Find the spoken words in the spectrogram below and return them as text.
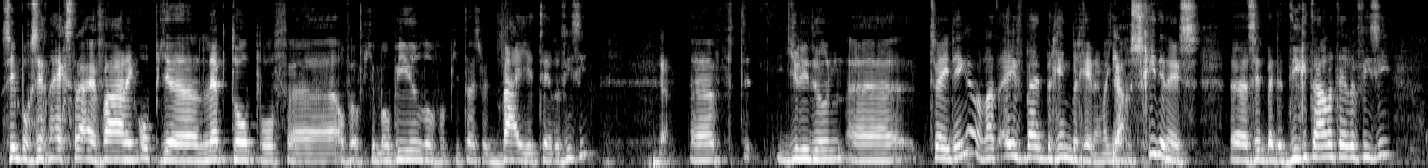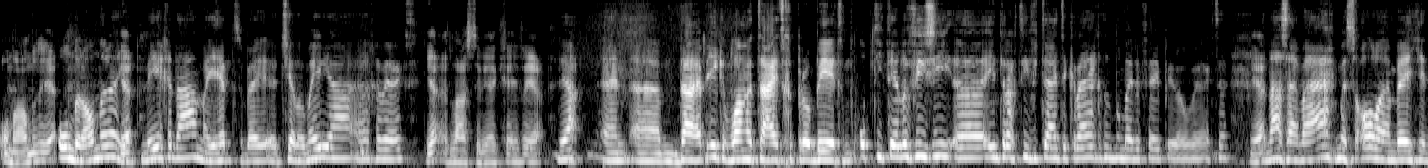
simpel gezegd een extra ervaring op je laptop of, eh, of op je mobiel of op je touchpad bij je televisie. Ja. Eh, jullie doen eh, twee dingen. Laten we even bij het begin beginnen. Want jouw geschiedenis eh, zit bij de digitale televisie. Onder andere, ja. Onder andere, je Ja. hebt meer gedaan, maar je hebt bij eh, Cello Media eh, gewerkt. Ja, het laatste werkgever, ja. Ja, en ehm, daar heb ik lange tijd geprobeerd om op die televisie eh, interactiviteit te krijgen toen ik nog bij de VPRO werkte. Ja. Daarna zijn we eigenlijk met z'n allen een beetje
